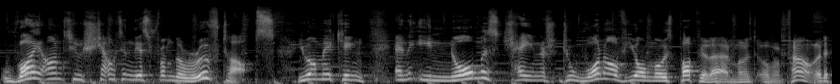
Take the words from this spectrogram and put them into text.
why aren't you shouting this from the rooftops? You are making an enormous change to one of your most popular and most overpowered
